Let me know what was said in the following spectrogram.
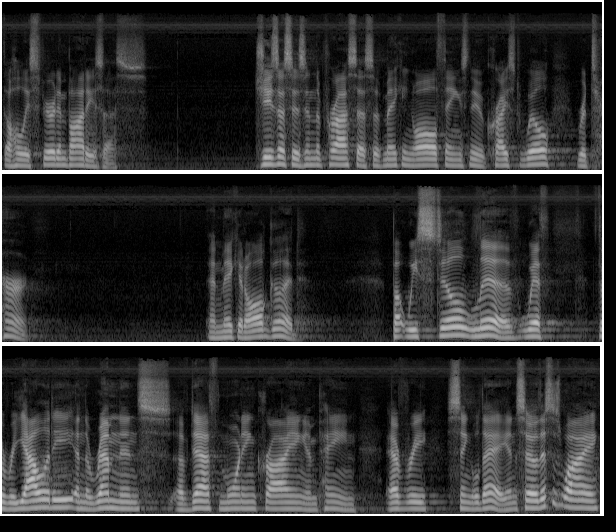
The Holy Spirit embodies us. Jesus is in the process of making all things new. Christ will return and make it all good. But we still live with the reality and the remnants of death, mourning, crying, and pain every single day. And so, this is why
